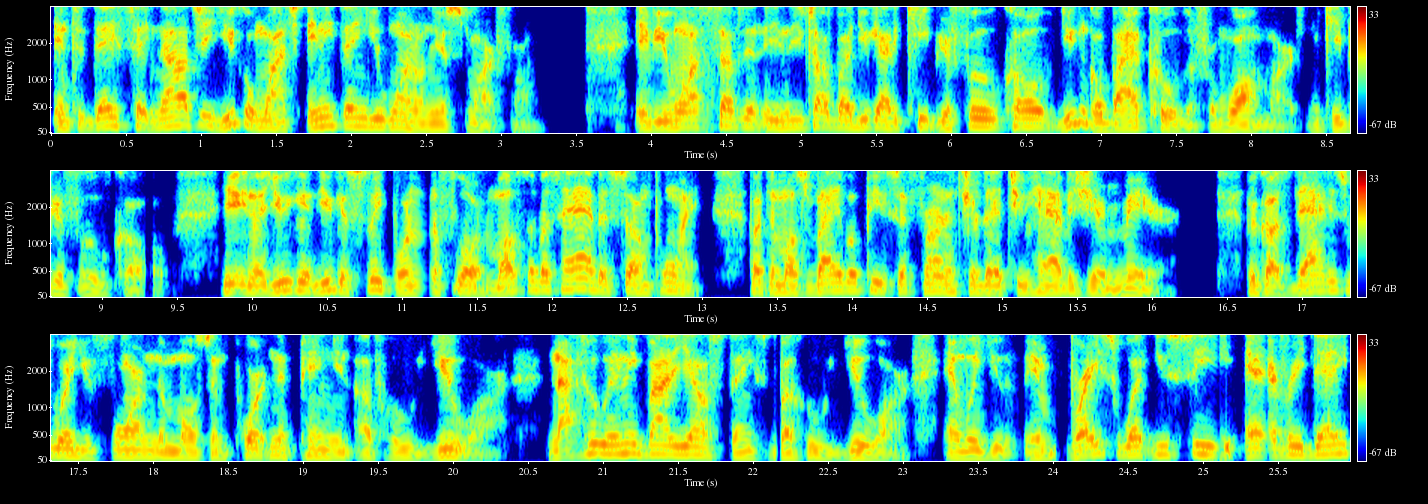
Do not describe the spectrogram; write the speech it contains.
In today's technology, you can watch anything you want on your smartphone. If you want something, you talk about you got to keep your food cold. You can go buy a cooler from Walmart and keep your food cold. You, you know, you can you can sleep on the floor. Most of us have at some point. But the most valuable piece of furniture that you have is your mirror, because that is where you form the most important opinion of who you are not who anybody else thinks, but who you are. And when you embrace what you see every day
